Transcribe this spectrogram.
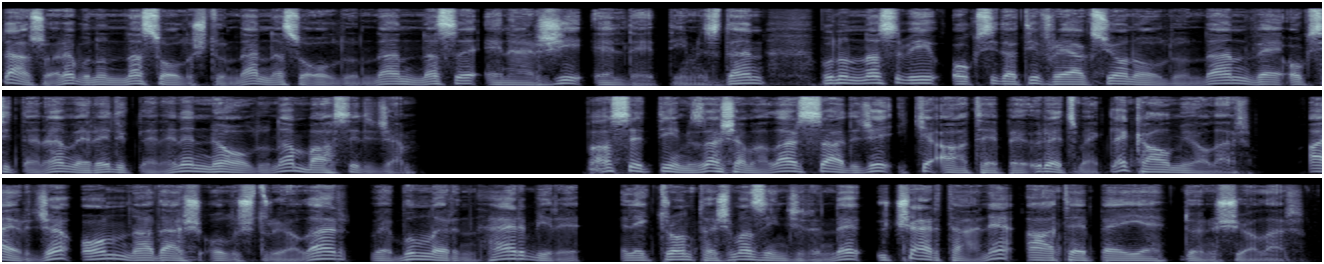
Daha sonra bunun nasıl oluştuğundan, nasıl olduğundan, nasıl enerji elde ettiğimizden, bunun nasıl bir oksidatif reaksiyon olduğundan ve oksitlenen ve redüklenenin ne olduğundan bahsedeceğim. Bahsettiğimiz aşamalar sadece 2 ATP üretmekle kalmıyorlar. Ayrıca 10 nadaş oluşturuyorlar ve bunların her biri elektron taşıma zincirinde üçer tane ATP'ye dönüşüyorlar.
